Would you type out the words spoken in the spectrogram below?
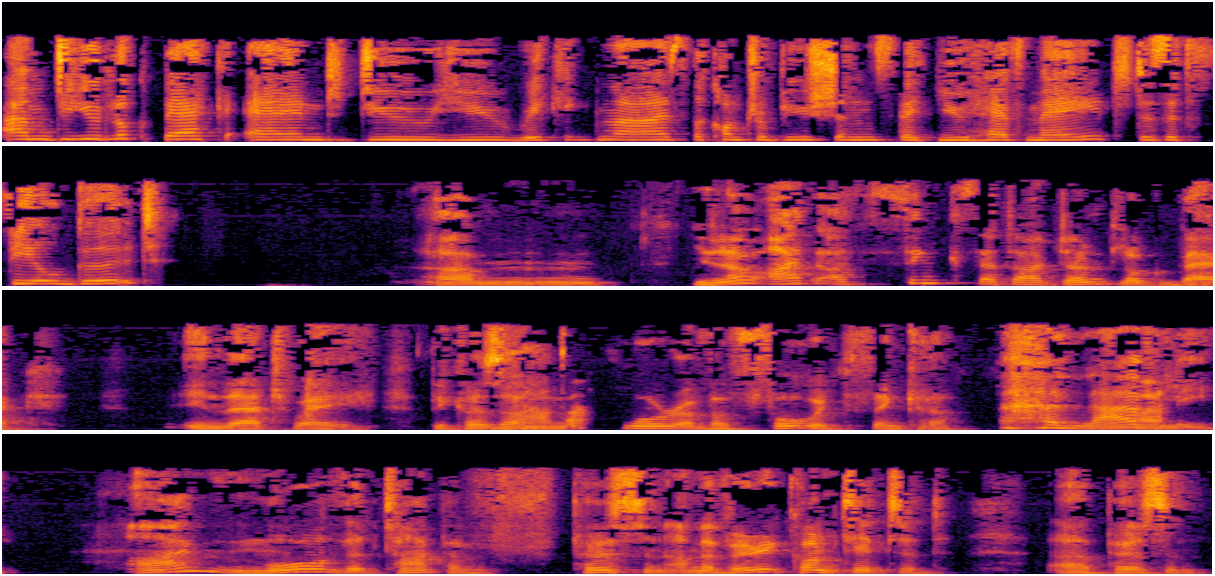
Um, do you look back and do you recognize the contributions that you have made? Does it feel good? Um, you know, I, I think that I don't look back in that way because Yeah. I'm much more of a forward thinker. Lovely. I'm more the type of person, I'm a very contented uh, person,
